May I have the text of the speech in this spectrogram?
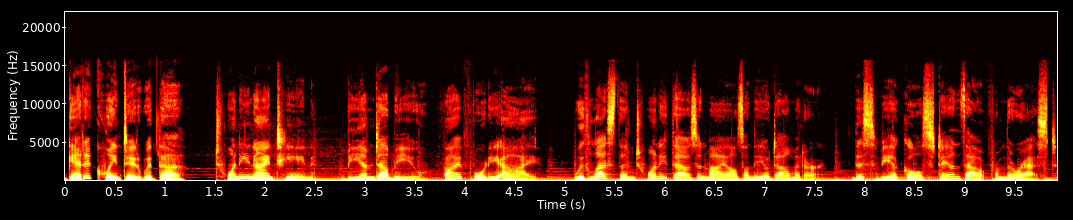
Get acquainted with the 2019 BMW 540i. With less than 20,000 miles on the odometer, this vehicle stands out from the rest.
